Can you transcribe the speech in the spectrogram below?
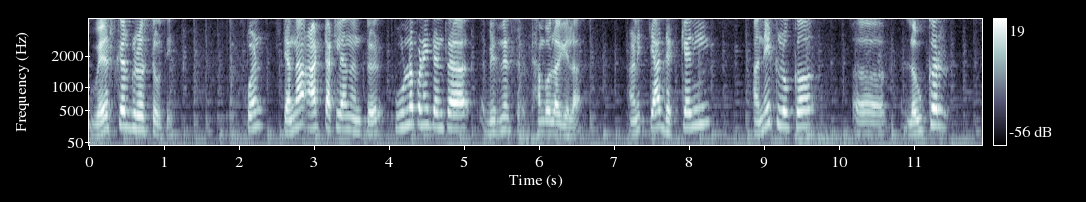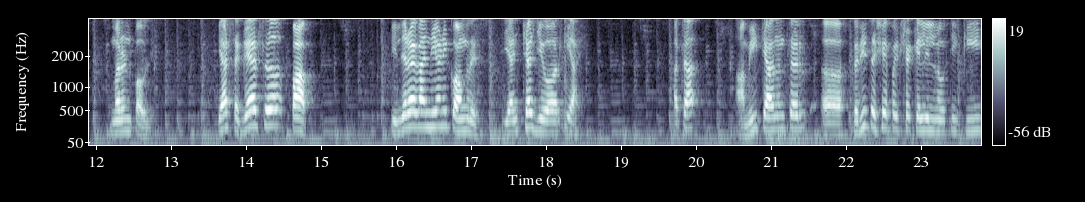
वयस्कर गृहस्थ होते. पण त्यांना आत टाकल्यानंतर पूर्णपणे त्यांचा बिझनेस थांबवला गेला आणि त्या धक्क्याने अनेक लोक लवकर मरण पावले. या सगळ्याचं पाप इंदिरा गांधी आणि काँग्रेस यांच्या जीवावरती आहे. आता आम्ही त्यानंतर कधीच अशी अपेक्षा केलेली नव्हती की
